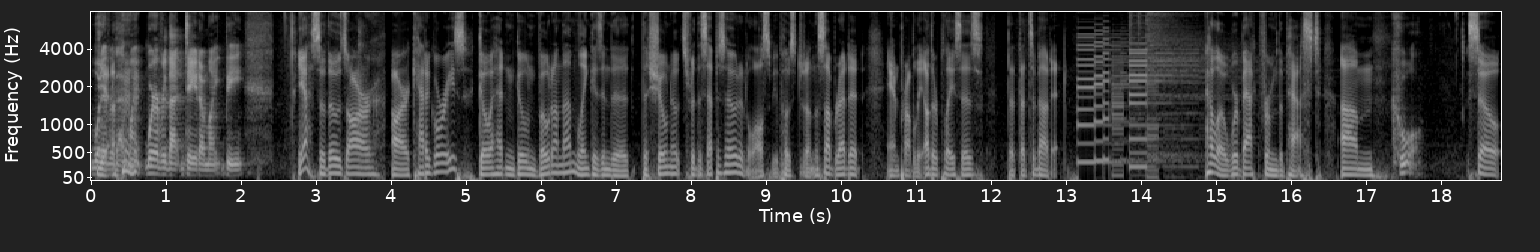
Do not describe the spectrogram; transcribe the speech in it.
whatever Yeah. that might, wherever that data might be. Yeah, so those are our categories. Go ahead and go and vote on them. Link is in the, the show notes for this episode. It'll also be posted on the subreddit and probably other places. That that's about it. Hello, we're back from the past. Um, Cool. so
